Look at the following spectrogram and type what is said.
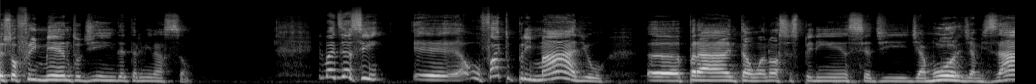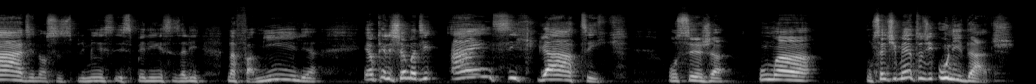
uh, sofrimento, de indeterminação? Ele vai dizer assim: eh, o fato primário uh, para então a nossa experiência de, de amor, de amizade, nossas experiências ali na família, é o que ele chama de Einzigartig, ou seja, uma, um sentimento de unidade.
